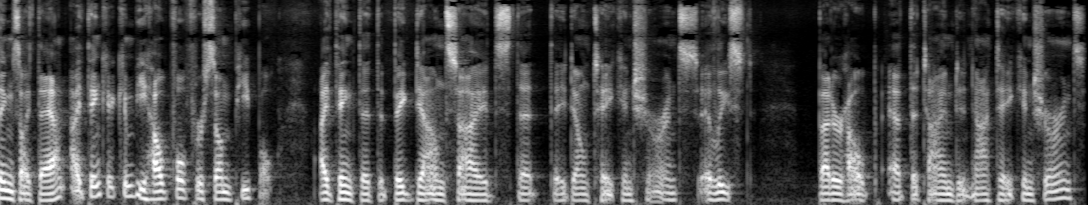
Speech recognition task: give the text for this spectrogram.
things like that. I think it can be helpful for some people. I think that the big downsides that they don't take insurance, at least BetterHelp at the time did not take insurance.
